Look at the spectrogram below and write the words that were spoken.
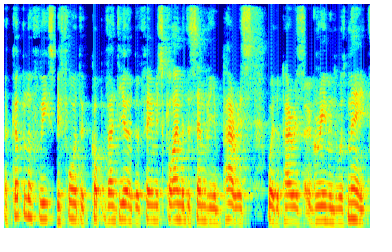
a couple of weeks before the COP21, the famous climate assembly in Paris, where the Paris Agreement was made.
